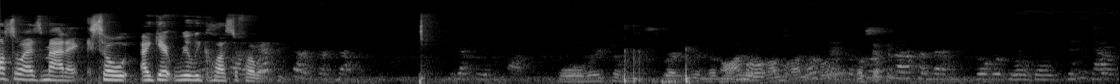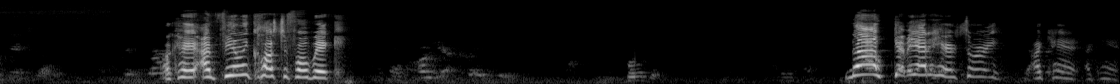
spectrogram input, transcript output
Also asthmatic, so I get really claustrophobic. Okay, I'm feeling claustrophobic. No, get me out of here. Sorry. I can't. I can't.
